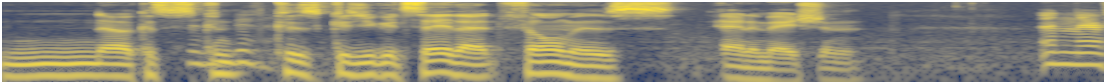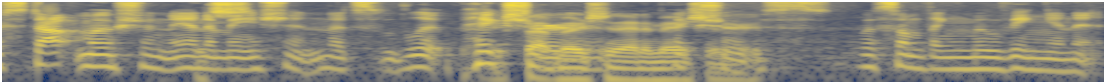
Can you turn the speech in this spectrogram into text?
No because because you could say that film is animation And there's stop motion animation. That's li- picture motion animation. pictures with something moving in it.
